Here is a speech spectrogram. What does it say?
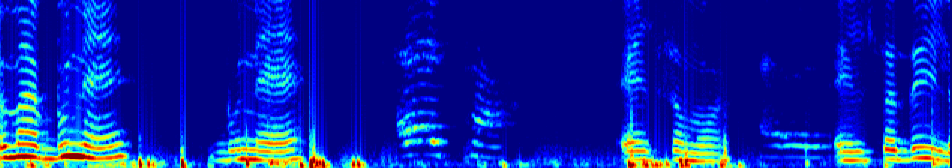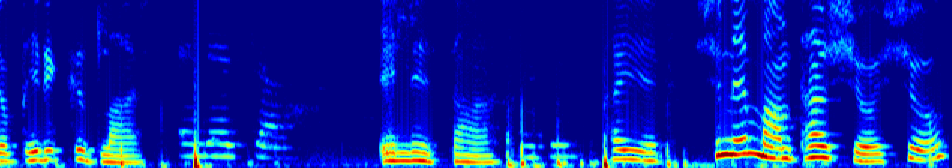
Ömer bu ne? Bu ne? Elsa. Elsa mı? Elsa değil o peri kızlar. Elsa. Elisa. Hayır. Şu ne? Mantar şu. Şu. Ma-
